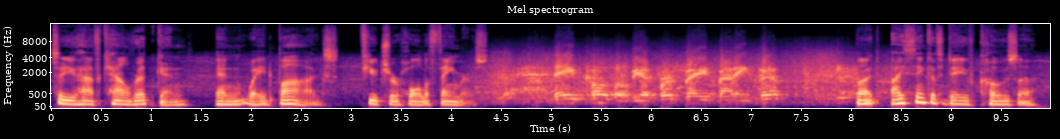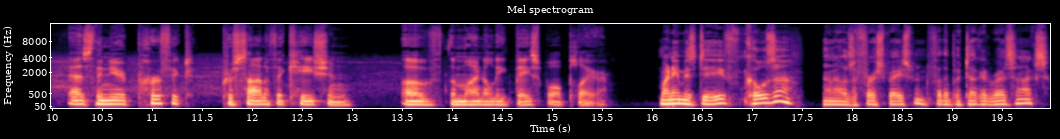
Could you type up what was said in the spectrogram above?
So you have Cal Ripken and Wade Boggs, future Hall of Famers. Dave Koza will be at first base batting fifth. But I think of Dave Koza as the near perfect personification of the minor league baseball player. My name is Dave Koza, and I was a first baseman for the Pawtucket Red Sox.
